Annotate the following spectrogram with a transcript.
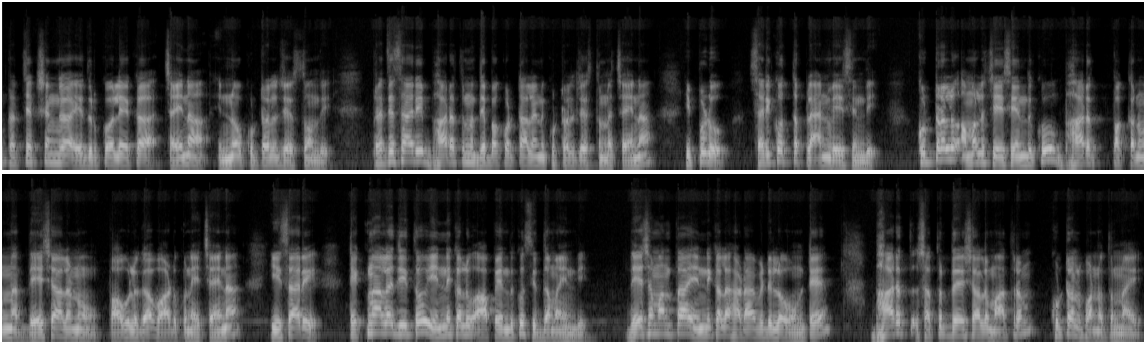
ప్రత్యక్షంగా ఎదుర్కోలేక చైనా ఎన్నో కుట్రలు చేస్తోంది. ప్రతిసారి భారత్ను దెబ్బ కొట్టాలని కుట్రలు చేస్తున్న చైనా ఇప్పుడు సరికొత్త ప్లాన్ వేసింది. కుట్రలు అమలు చేసేందుకు భారత్ పక్కనున్న దేశాలను పావులుగా వాడుకునే చైనా ఈసారి టెక్నాలజీతో ఎన్నికలు ఆపేందుకు సిద్ధమైంది. దేశమంతా ఎన్నికల హడావిడిలో ఉంటే భారత్ శత్రు దేశాలు మాత్రం కుట్రలు పన్నుతున్నాయి.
